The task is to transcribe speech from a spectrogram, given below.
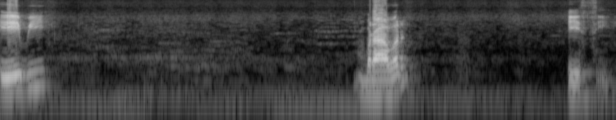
ए बी बराबर ए सी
